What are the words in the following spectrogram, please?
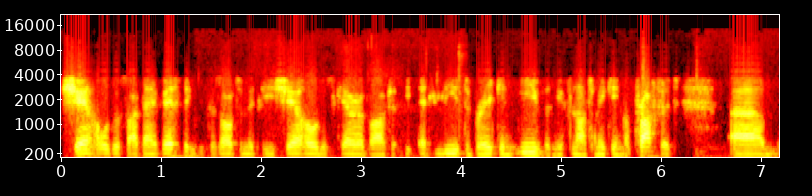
Shareholders are divesting because ultimately shareholders care about at least breaking even, if not making a profit. Um,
